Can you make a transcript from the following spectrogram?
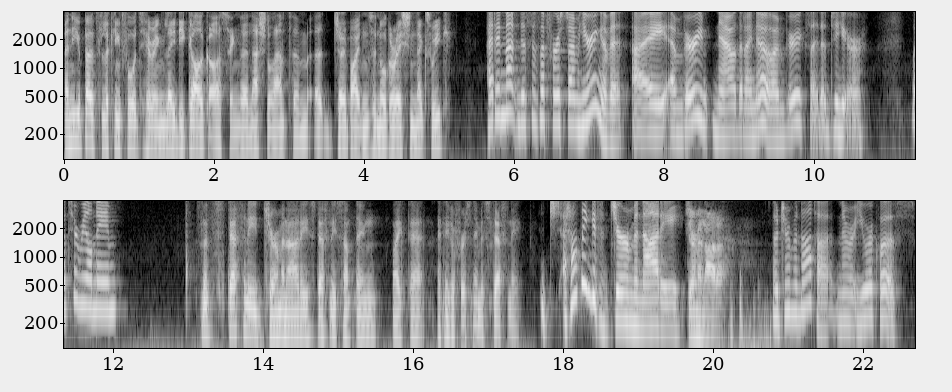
And you're both looking forward to hearing Lady Gaga sing the national anthem at Joe Biden's inauguration next week? I did not. This is the first I'm hearing of it. I am very, now that I know, I'm very excited to hear. What's her real name? Isn't that Stephanie Germanati? Stephanie something like that? I think her first name is Stephanie. I don't think it's Germanati. Germanotta. Oh, Germanotta. Never. You were close.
